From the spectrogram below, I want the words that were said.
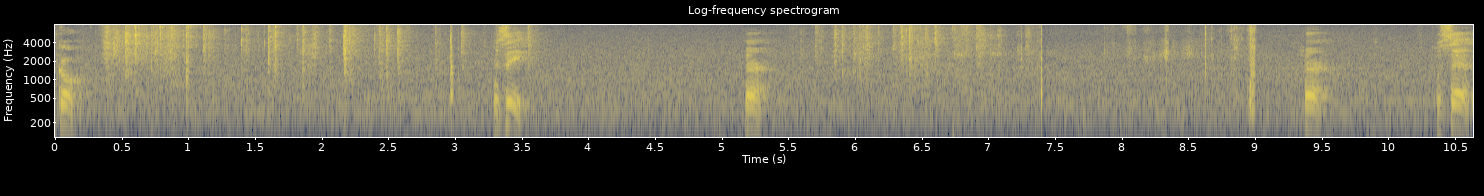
Go. Missy. Here. Here. Just it.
